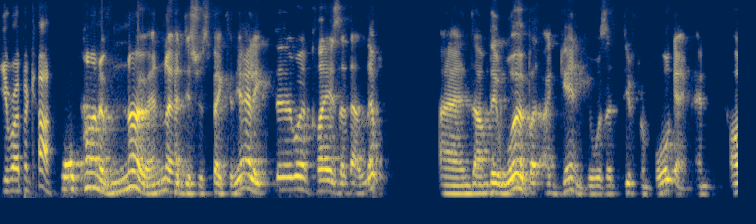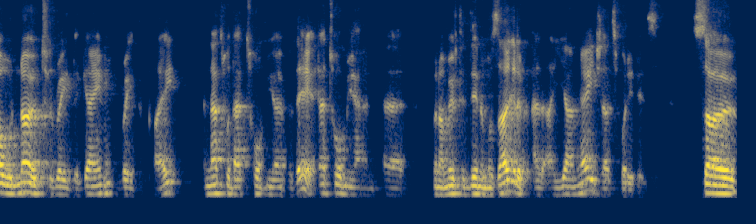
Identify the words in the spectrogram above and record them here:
Europa Cup. So I kind of know, and no disrespect to the A League, there weren't players at that level, and um, there were, but again, it was a different ball game, and I would know to read the game, read the play, and that's what that taught me over there. That taught me at an, uh, when I moved to Dinamo Zagreb at a young age. That's what it is. So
